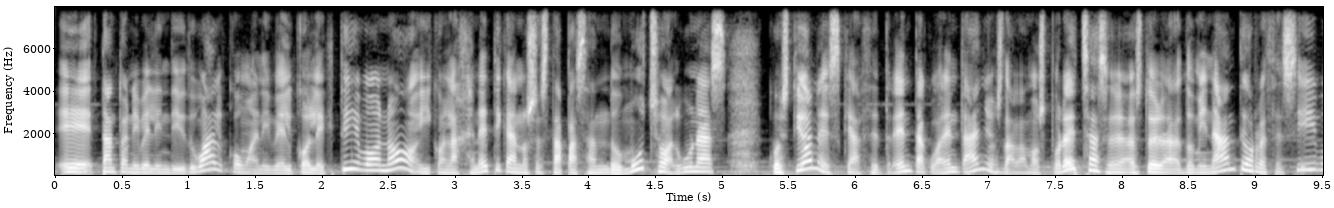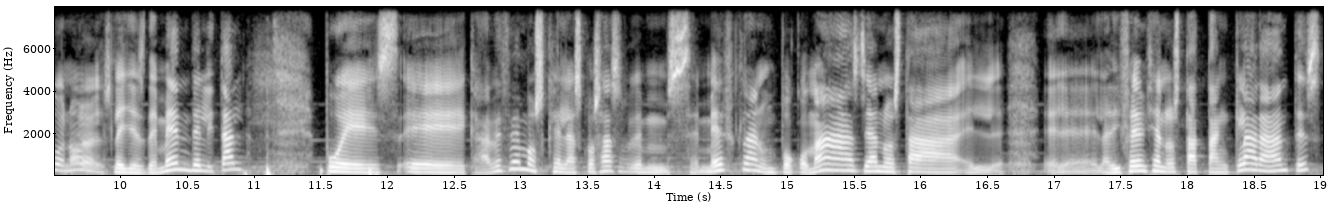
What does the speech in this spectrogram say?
eh, tanto a nivel individual como a nivel colectivo, ¿no? Y con la genética nos está pasando mucho. Algunas cuestiones que hace 30, 40 años dábamos por hechas, esto era dominante o recesivo, ¿no? Las leyes de Mendel y tal pues eh, cada vez vemos que las cosas em, se mezclan un poco más, ya no está, la diferencia no está tan clara antes.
